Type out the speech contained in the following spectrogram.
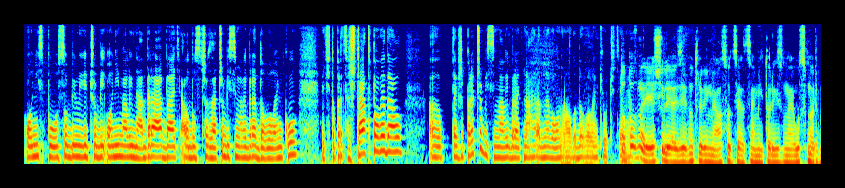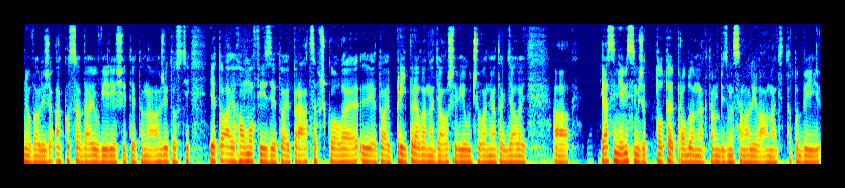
oni spôsobili, čo by oni mali nadrábať, alebo čo, za čo by si mali brať dovolenku. Veď to predsa štát povedal, e, Takže prečo by si mali brať náhradné voľno alebo dovolenky učiteľa? Toto sme riešili aj s jednotlivými asociáciami, ktorých sme usmerňovali, že ako sa dajú vyriešiť tieto náležitosti. Je to aj home office, je to aj práca v škole, je to aj príprava na ďalšie vyučovanie a tak ďalej. A ja si nemyslím, že toto je problém, na ktorom by sme sa mali lámať. Toto, by,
